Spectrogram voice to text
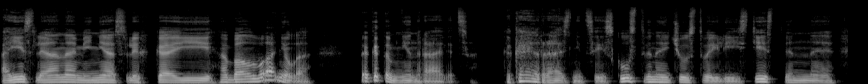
А если она меня слегка и оболванила, так это мне нравится. Какая разница, искусственное чувство или естественное —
